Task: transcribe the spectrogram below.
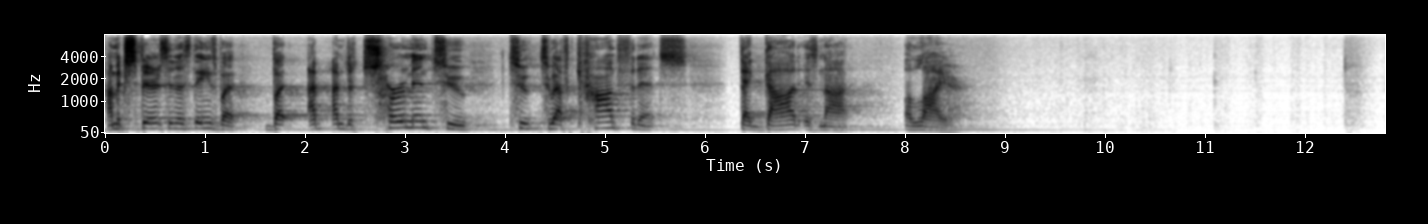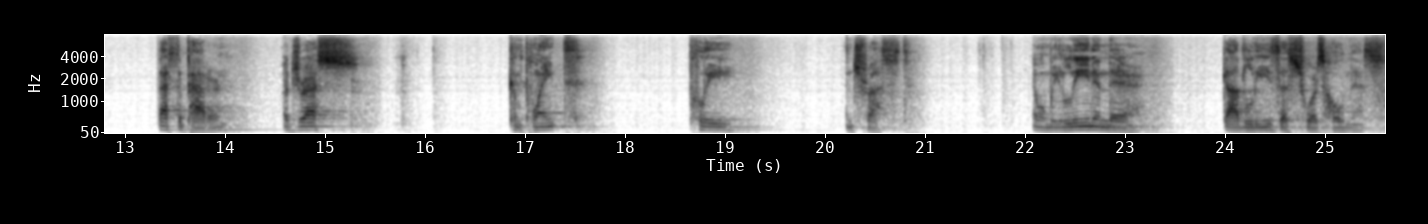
I'm experiencing these things, but, but I'm, I'm determined to, to, to have confidence that God is not a liar. That's the pattern. Address, complaint, plea, and trust. And when we lean in there, God leads us towards wholeness.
